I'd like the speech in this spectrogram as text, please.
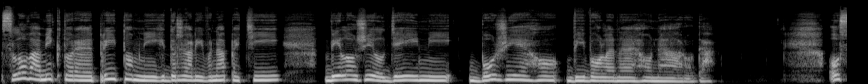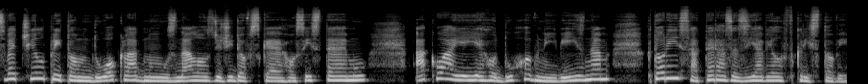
Slovami, ktoré prítomných držali v napätí, vyložil dejiny Božieho vyvoleného národa. Osvedčil pritom dôkladnú znalosť židovského systému, ako aj jeho duchovný význam, ktorý sa teraz zjavil v Kristovi.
